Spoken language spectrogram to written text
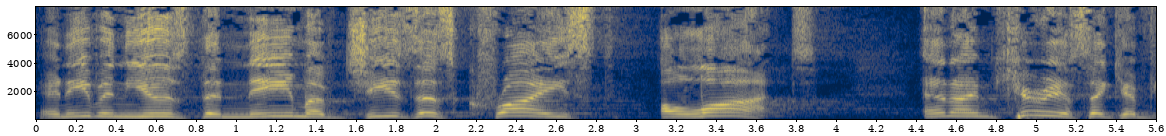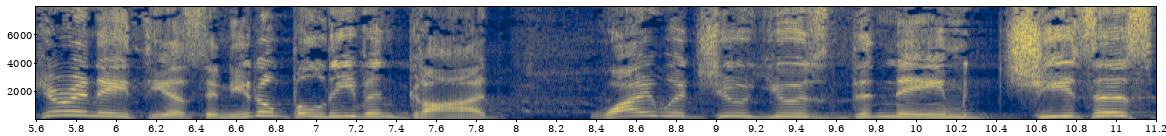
and even use the name of Jesus Christ a lot. And I'm curious, like if you're an atheist and you don't believe in God, why would you use the name Jesus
